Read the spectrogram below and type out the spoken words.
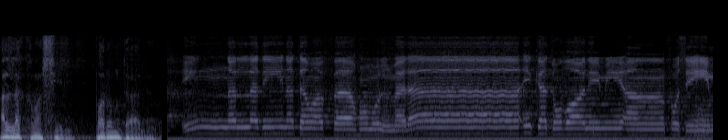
আল্লাহ ক্ষমাশীল পরম দয়ালু إن الذين توفاهم الملائكة ظالمي أنفسهم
